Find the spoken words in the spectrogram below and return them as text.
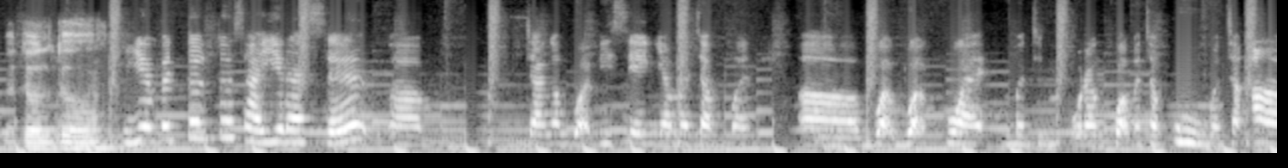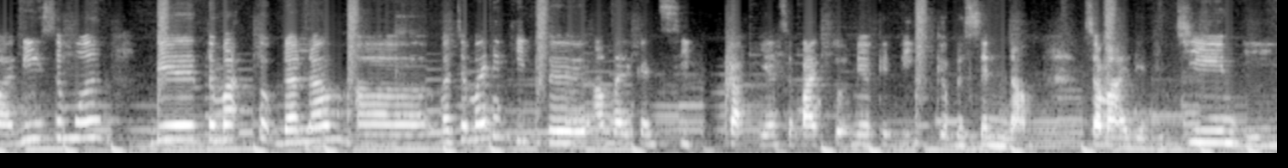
betul tu. Ya betul tu saya rasa um, jangan buat bising yang macam uh, buat-buat kuat macam orang kuat macam uh macam ah ni semua dia termaktub dalam uh, macam mana kita amalkan sikap yang sepatutnya ketika bersenam. Sama ada di gym, di,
